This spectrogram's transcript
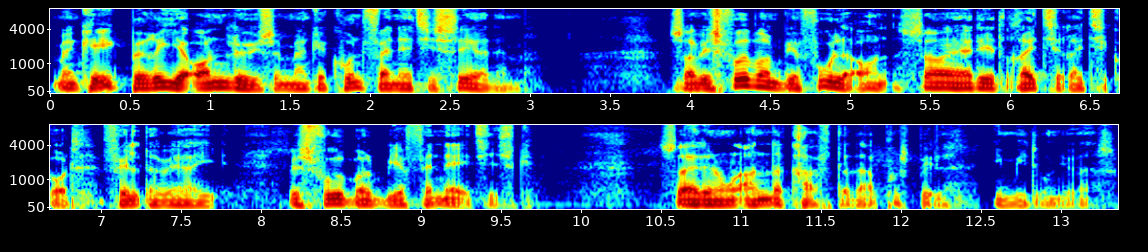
man kan ikke berige åndløse, man kan kun fanatisere dem. Så hvis fodbold bliver fuld af ånd, så er det et rigtig, rigtig godt felt at være i. Hvis fodbold bliver fanatisk, så er det nogle andre kræfter, der er på spil i mit univers.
